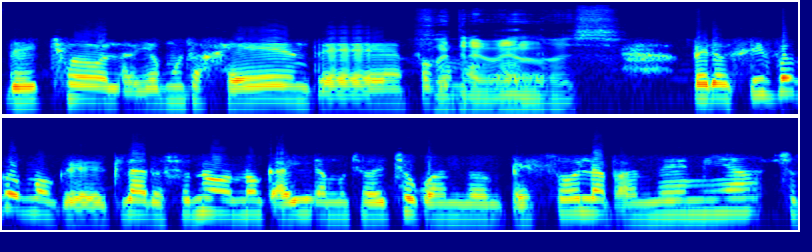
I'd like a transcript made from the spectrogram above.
De hecho, la vio mucha gente. fue tremendo que- eso. Pero sí fue como que, claro, yo no, no caía mucho. De hecho, cuando empezó la pandemia, yo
